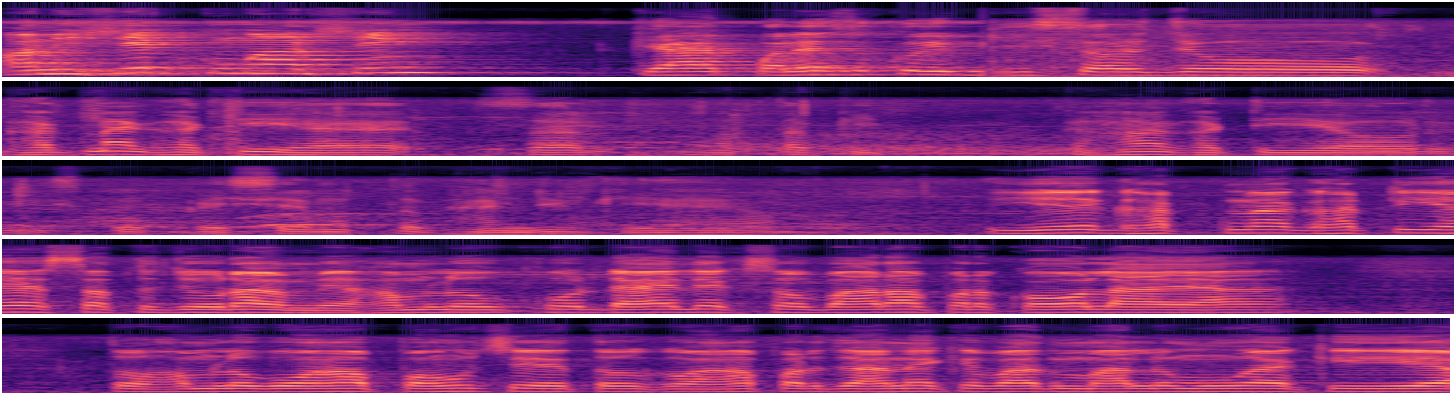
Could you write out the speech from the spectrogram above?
अनिषेक कुमार सिंह। क्या है पहले से कोई की सर जो घटना घटी है सर मतलब कि कहाँ घटी है और इसको कैसे मतलब हैंडल किए हैं आप? ये घटना घटी है सतजोरा में। हम लोग को डायल 112 पर कॉल आया तो हम लोग वहाँ पहुँचे तो वहाँ पर जाने के बाद मालूम हुआ कि ये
